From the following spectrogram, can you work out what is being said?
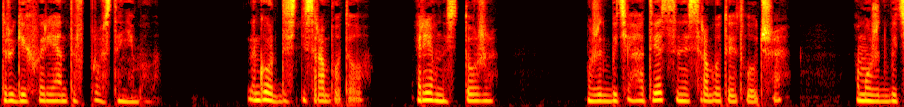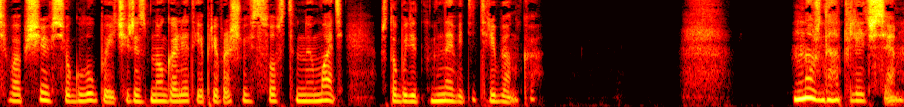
Других вариантов просто не было. Гордость не сработала. Ревность тоже. Может быть, ответственность сработает лучше. — а может быть, вообще все глупо, и через много лет я превращусь в собственную мать, что будет ненавидеть ребенка. Нужно отвлечься.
